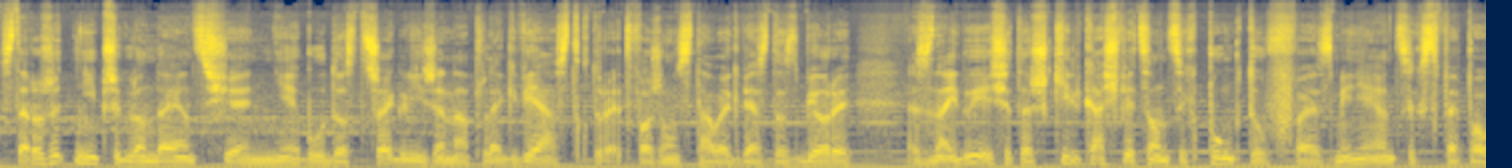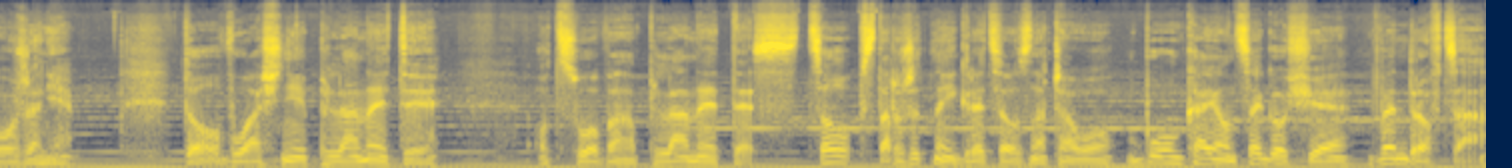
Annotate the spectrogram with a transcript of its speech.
Starożytni, przyglądając się niebu, dostrzegli, że na tle gwiazd, które tworzą stałe gwiazdozbiory, znajduje się też kilka świecących punktów, e, zmieniających swe położenie. To właśnie planety. Od słowa planetes, co w starożytnej Grece oznaczało błąkającego się wędrowca.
